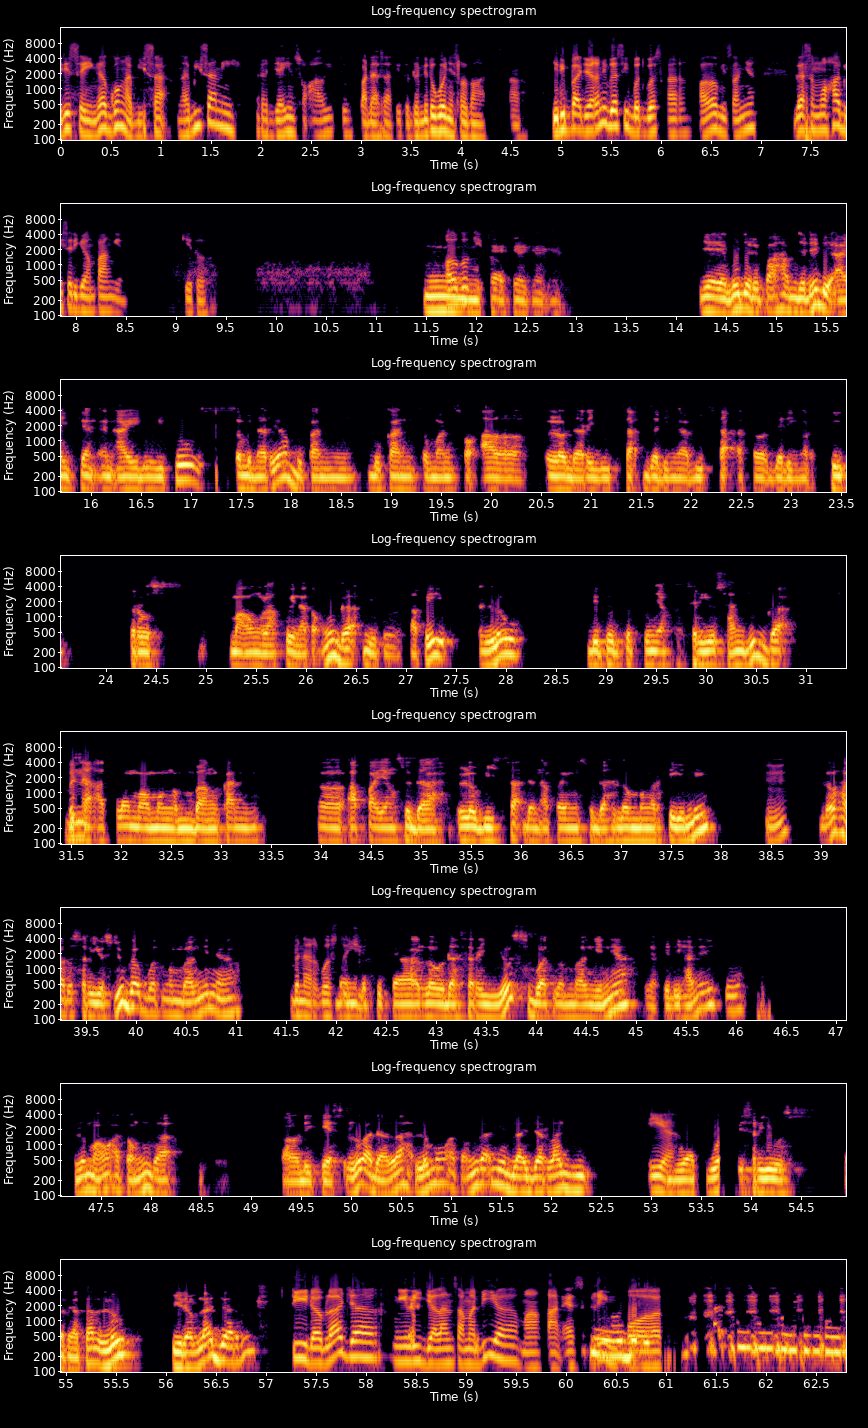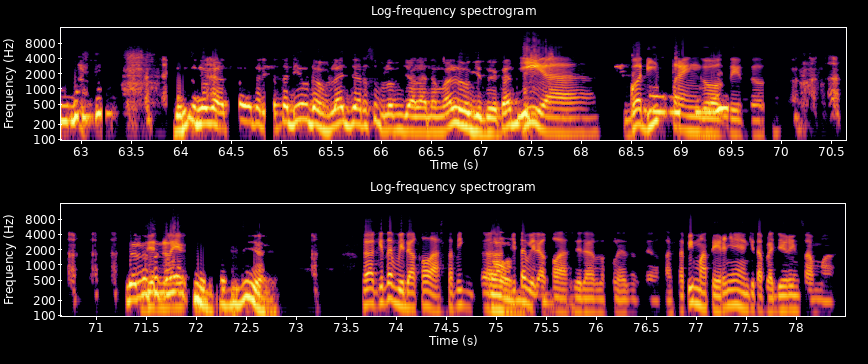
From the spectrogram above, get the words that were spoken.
Jadi sehingga gue nggak bisa nggak bisa nih ngerjain soal itu pada saat itu dan itu gue nyesel banget sekarang. Jadi pelajaran juga sih buat gue sekarang. Kalau misalnya nggak semua hal bisa digampangin, gitu. Hmm, Kalau gua gitu. Oke, oke. oke. Iya, ya, gue jadi paham. Jadi di I can and I do itu sebenarnya bukan bukan cuman soal lo dari bisa jadi nggak bisa atau jadi ngerti terus mau ngelakuin atau enggak gitu. Tapi lo dituntut punya keseriusan juga Benar. saat lo mau mengembangkan eh, apa yang sudah lo bisa dan apa yang sudah lo mengerti ini, Hmm. lo harus serius juga buat ngembanginnya. Benar, gue Dan setuju. ketika lo udah serius buat ngembanginnya, ya pilihannya itu. Lo mau atau enggak. gitu. Kalau di case lo adalah lo mau atau enggak nih belajar lagi Iya. buat buat lebih serius. Ternyata lo tidak belajar. Tidak belajar, milih jalan sama dia, makan es Iya, krim pot. Dan lo gak tahu ternyata dia udah belajar sebelum jalan sama lo gitu kan. Iya. Gue di prank gue waktu itu. Dan nilai- sekelas nih sama dia. Nggak, kita beda kelas, tapi Oh. kita beda kelas, beda kelas, beda kelas. Tapi materinya yang kita pelajarin sama.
